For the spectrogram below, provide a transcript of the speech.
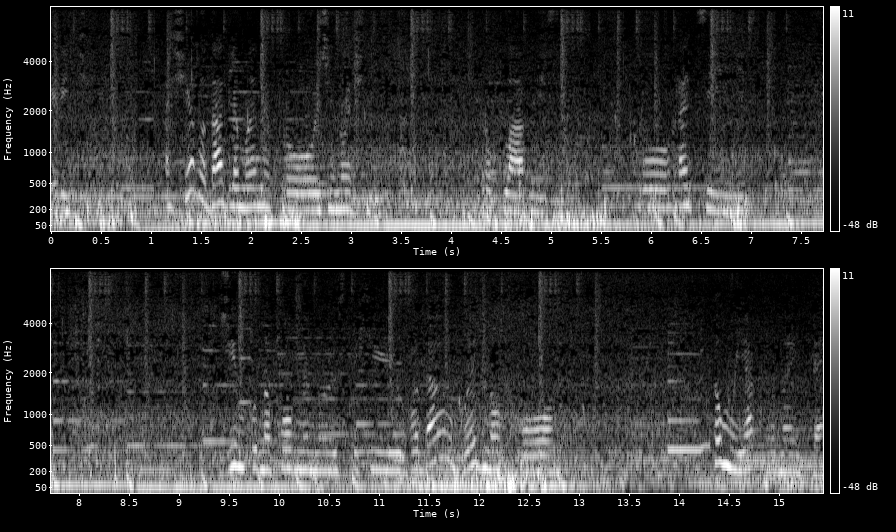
річки. А ще вода для мене про жіночність, про плавність, про граційність. Жінку наповненою стихією вода видно по тому, як вона йде.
